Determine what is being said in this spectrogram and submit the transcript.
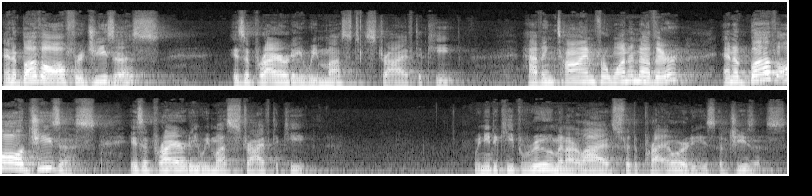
and above all for Jesus, is a priority we must strive to keep. Having time for one another, and above all, Jesus, is a priority we must strive to keep. We need to keep room in our lives for the priorities of Jesus,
